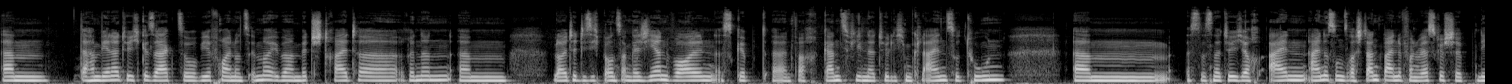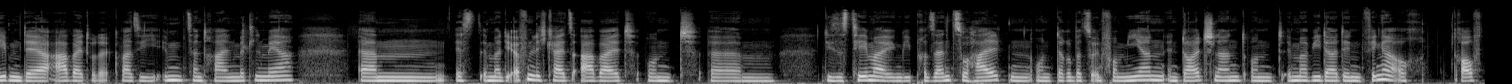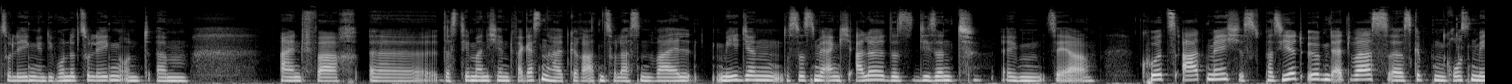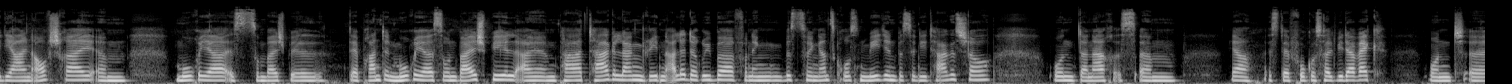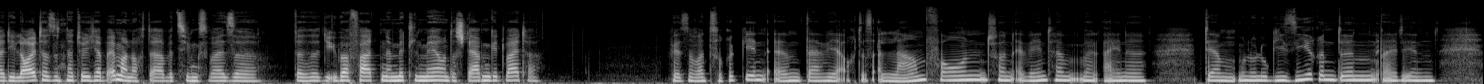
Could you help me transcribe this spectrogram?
Ähm, da haben wir natürlich gesagt, so, wir freuen uns immer über Mitstreiterinnen, ähm, Leute, die sich bei uns engagieren wollen. Es gibt einfach ganz viel natürlich im Kleinen zu tun. Ähm, es ist natürlich auch ein, eines unserer Standbeine von Rescue Ship neben der Arbeit oder quasi im zentralen Mittelmeer ähm, ist immer die Öffentlichkeitsarbeit und ähm, dieses Thema irgendwie präsent zu halten und darüber zu informieren in Deutschland und immer wieder den Finger auch draufzulegen, in die Wunde zu legen und ähm, einfach äh, das Thema nicht in Vergessenheit geraten zu lassen, weil Medien, das wissen wir eigentlich alle, das, die sind eben sehr kurzatmig, es passiert irgendetwas, es gibt einen großen medialen Aufschrei. Ähm, Moria ist zum Beispiel, der Brand in Moria ist so ein Beispiel. Ein paar Tage lang reden alle darüber, von den bis zu den ganz großen Medien bis in die Tagesschau. Und danach ist, ähm, ja, ist der Fokus halt wieder weg. Und äh, die Leute sind natürlich aber immer noch da, beziehungsweise die Überfahrten im Mittelmeer und das Sterben geht weiter. Ich will jetzt nochmal zurückgehen, ähm, da wir auch das Alarmphone schon erwähnt haben, weil eine der Monologisierenden bei den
